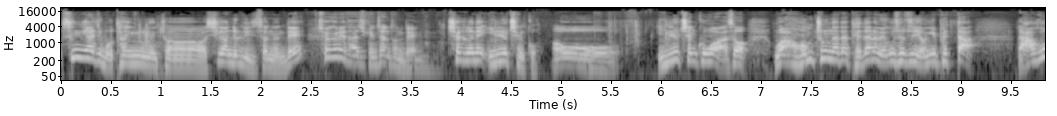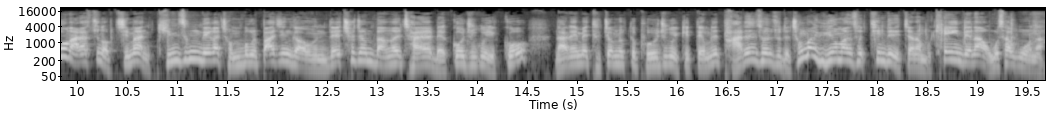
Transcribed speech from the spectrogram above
승리하지 못하는 저 시간들도 있었는데 최근에 다시 괜찮던데. 최근에 일류첸코 오. 일류첸코가 와서 와 엄청나다 대단한 외국 선수 영입했다 라고 말할 수는 없지만 김승대가 전복을 빠진 가운데 최전방을 잘 메꿔주고 있고 나름의 득점력도 보여주고 있기 때문에 다른 선수들 정말 위험한 서- 팀들 있잖아. 뭐 케인대나 오사고나.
